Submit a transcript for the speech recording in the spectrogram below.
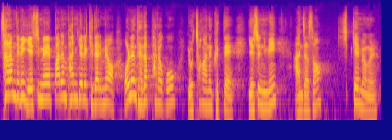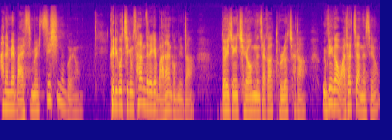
사람들이 예수님의 빠른 판결을 기다리며 얼른 대답하라고 요청하는 그때 예수님이 앉아서 십계명을 하나님의 말씀을 쓰시는 거예요. 그리고 지금 사람들에게 말하는 겁니다. 너희 중에 죄 없는 자가 돌로 차라. 의미가 와닿지 않으세요?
